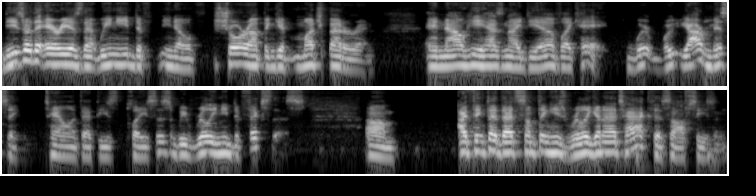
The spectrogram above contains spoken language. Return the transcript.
These are the areas that we need to, you know, shore up and get much better in. And now he has an idea of like, hey, we're, we are missing talent at these places. We really need to fix this. Um, I think that that's something he's really going to attack this offseason.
